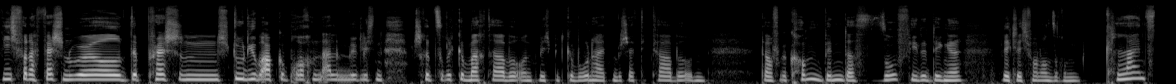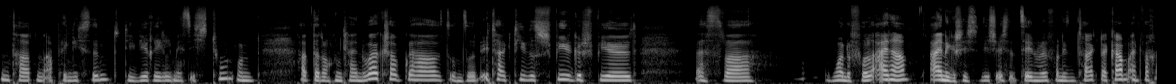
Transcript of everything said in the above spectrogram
wie ich von der Fashion World, Depression, Studium abgebrochen, allem möglichen Schritt zurück gemacht habe und mich mit Gewohnheiten beschäftigt habe und darauf gekommen bin, dass so viele Dinge wirklich von unseren kleinsten Taten abhängig sind, die wir regelmäßig tun. Und habe dann auch einen kleinen Workshop gehabt und so ein interaktives Spiel gespielt. Es war wonderful. Einer, eine Geschichte, die ich euch erzählen will von diesem Tag. Da kam einfach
